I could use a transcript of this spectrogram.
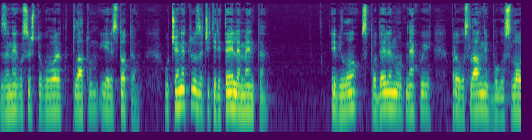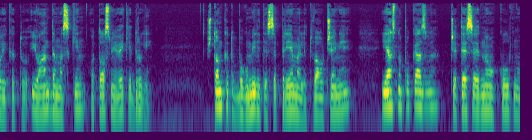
За него също говорят Платон и Аристотел. Учението за четирите елемента е било споделено от някои православни богослови, като Йоанн Дамаскин от 8 век и други. Щом като богомилите са приемали това учение, ясно показва, че те са едно окултно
